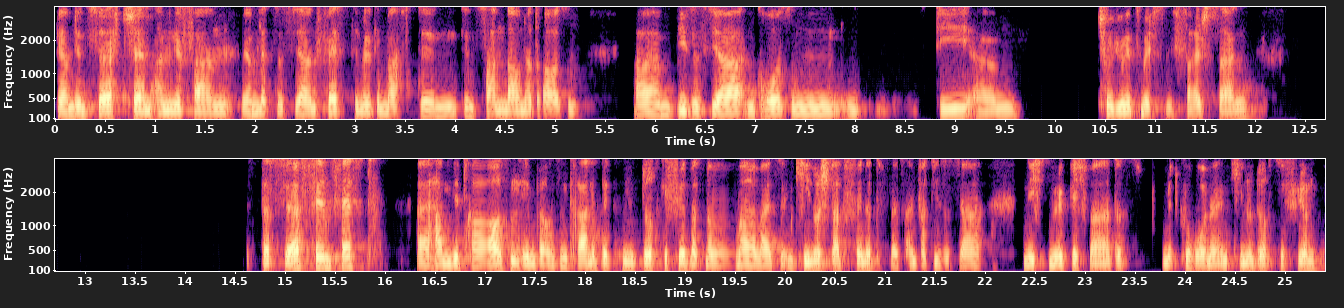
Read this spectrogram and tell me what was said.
Wir haben den Surf Jam angefangen. Wir haben letztes Jahr ein Festival gemacht, den, den Sundowner draußen. Ähm, dieses Jahr im großen, die, ähm, Entschuldigung, jetzt möchte ich es nicht falsch sagen. Das Surffilmfest äh, haben wir draußen eben bei uns in Kranebitten durchgeführt, was normalerweise im Kino stattfindet, weil es einfach dieses Jahr nicht möglich war, das mit Corona im Kino durchzuführen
